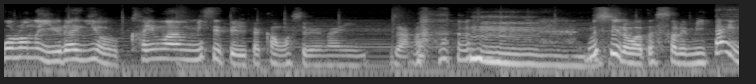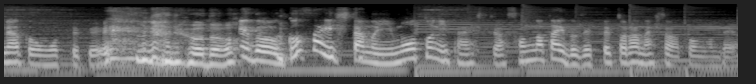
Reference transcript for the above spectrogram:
心の揺らぎを垣間見せていたかもしれないじゃん。むしろ私それ見たいなと思ってて。なるほど。けど5歳下の妹に対してはそんな態度絶対取らない人だと思うんだよ。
